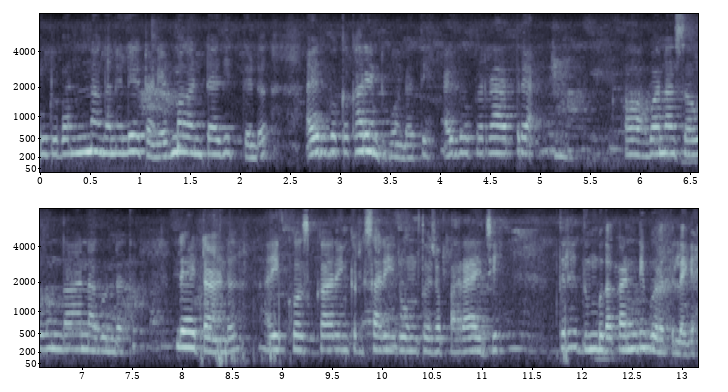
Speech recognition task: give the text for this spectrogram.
ಇಂಟು ಬನ್ನಾಗನೆ ಲೇಟ್ ಆಂಡ್ ಎಡ್ಮ ಗಂಟೆ ಆಗಿತ್ತಂಡು ಐದು ಬಕ್ಕ ಕರೆಂಟ್ ಕೊಂಡತಿ ಐದು ಬಕ್ಕ ರಾತ್ರಿ ವನಸ, ಉಂದ ಅನ್ನಗುಂಡತಿ ಲೇಟ್ ಆಂಡ್ ಐಕೋಸ್ಕರ ಇಂಕ್ರ ಸರಿ ರೂಮ್ ತೋಜಪ್ಪ ರಾಯ್ಜಿ ತಲೆ ದುಂಬುದ ಕಂಡಿ ಬರತ್ತಿಲೆಗೆ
